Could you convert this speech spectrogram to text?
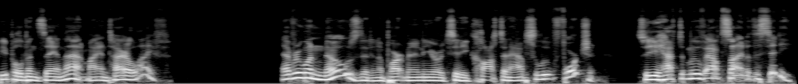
People have been saying that my entire life. Everyone knows that an apartment in New York City costs an absolute fortune. So you have to move outside of the city.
